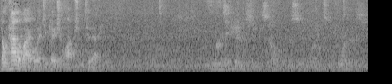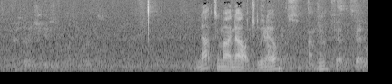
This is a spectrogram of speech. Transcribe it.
don't have a viable educational option today. Were any other students eligible for student loans before this? Does WGU student loans before this? Not to my knowledge. Do we know? Yes. Hmm? Fed- Federal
